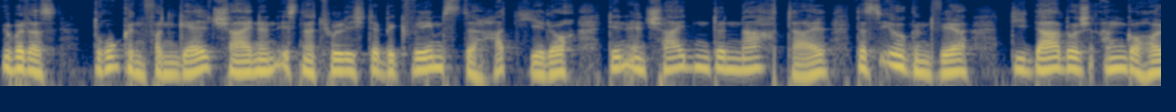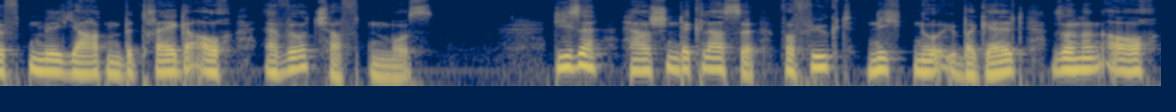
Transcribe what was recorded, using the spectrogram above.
über das Drucken von Geldscheinen ist natürlich der bequemste, hat jedoch den entscheidenden Nachteil, dass irgendwer die dadurch angehäuften Milliardenbeträge auch erwirtschaften muss. Diese herrschende Klasse verfügt nicht nur über Geld, sondern auch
